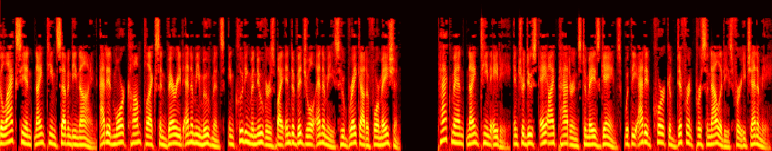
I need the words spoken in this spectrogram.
Galaxian 1979 added more complex and varied enemy movements, including maneuvers by individual enemies who break out of formation. Pac-Man introduced AI patterns to maze games, with the added quirk of different personalities for each enemy.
